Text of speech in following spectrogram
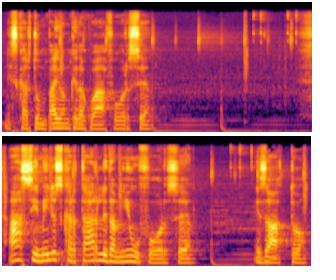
Ne scarto un paio anche da qua, forse. Ah sì, è meglio scartarle da Mew, forse. Esatto.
